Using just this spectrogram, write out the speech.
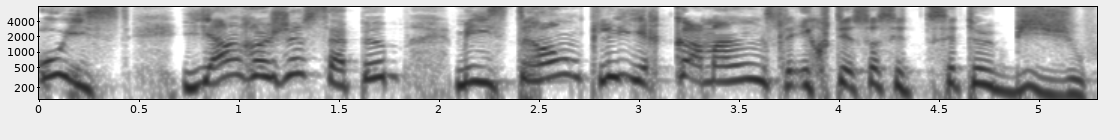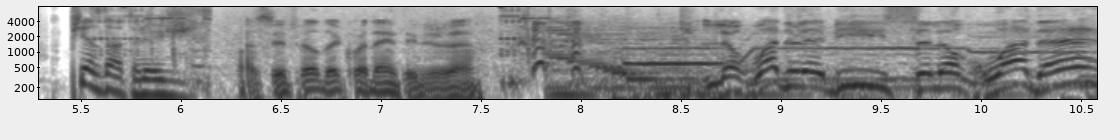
où il, il enregistre sa pub, mais il se trompe, puis là, il recommence. Écoutez ça, c'est c'est un bijou. Pièce d'anthologie. On va essayer de faire de quoi d'intelligent. Le roi de la bille, c'est le roi des...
